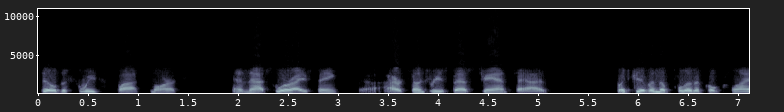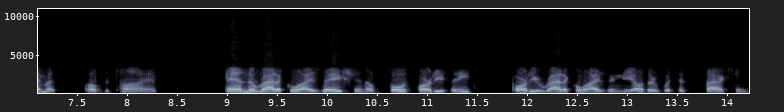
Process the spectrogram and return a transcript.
still the sweet spot, Mark, and that's where I think uh, our country's best chance has. But given the political climate of the time and the radicalization of both parties and each party radicalizing the other with its actions,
